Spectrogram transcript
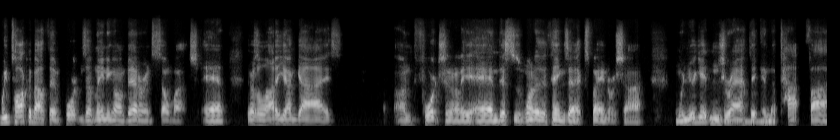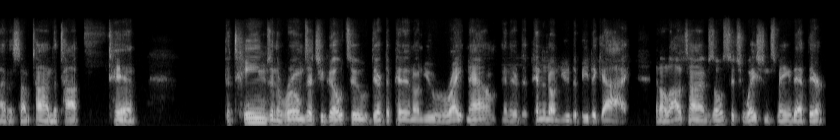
we talk about the importance of leaning on veterans so much, and there's a lot of young guys, unfortunately, and this is one of the things that I explained to Rashawn. When you're getting drafted in the top five, or sometime the top ten, the teams and the rooms that you go to, they're dependent on you right now, and they're dependent on you to be the guy. And a lot of times, those situations mean that there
